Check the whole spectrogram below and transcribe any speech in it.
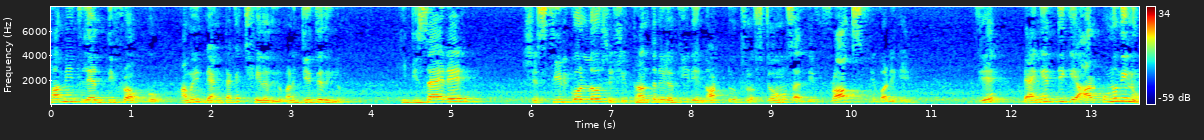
Hamid let the frog go. Hamid ব্যাংকটাকে ছেড়ে দিল মানে যেতে দিল। হি ডিসাইডেড সে স্থির করল, সে সিদ্ধান্ত নিল কি? রে নট টু থ্রো স্টোনস আর দি এবার এগেইন যে ব্যাঙের দিকে আর কোনোদিনও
